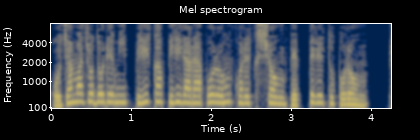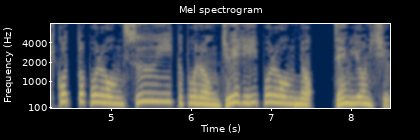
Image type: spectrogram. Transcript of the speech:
お邪魔女ドレミピリカピリララポロンコレクションペッペルトポロン、ピコットポロンスーイートポロンジュエリーポロンの全4種。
